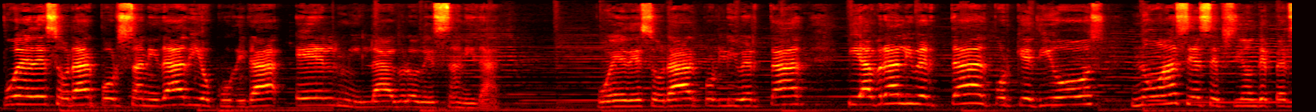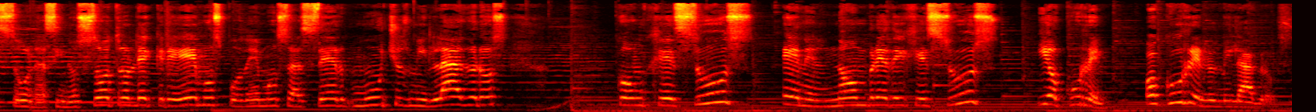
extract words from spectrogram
puedes orar por sanidad y ocurrirá el milagro de sanidad. Puedes orar por libertad y habrá libertad porque Dios no hace excepción de personas. Si nosotros le creemos, podemos hacer muchos milagros con Jesús en el nombre de Jesús y ocurren, ocurren los milagros.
